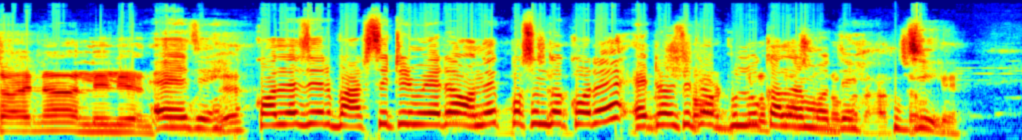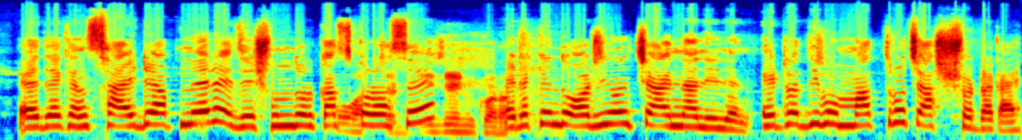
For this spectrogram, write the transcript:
চায়না লিলিয়ান এই যে কলেজের ভার্সিটির মেয়েরা অনেক পছন্দ করে। এটা হচ্ছে ব্লু কালার মধ্যে। জি. এই দেখেন সাইডে আপনার এই যে সুন্দর কাজ করা আচ্ছা, আছে এটা কিন্তু অরিজিনাল চায়না নিলেন এটা দিব মাত্র চারশো টাকায়।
